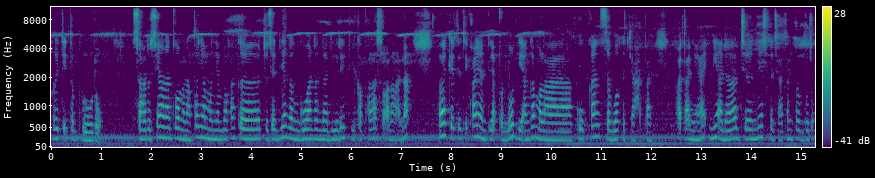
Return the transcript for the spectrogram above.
kritik terburuk. Seharusnya orang tua mana pun yang menyebabkan terjadinya gangguan rendah diri di kepala seorang anak oleh kritikan yang tidak perlu dianggap melakukan sebuah kejahatan. Katanya, ini adalah jenis kejahatan terburuk.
